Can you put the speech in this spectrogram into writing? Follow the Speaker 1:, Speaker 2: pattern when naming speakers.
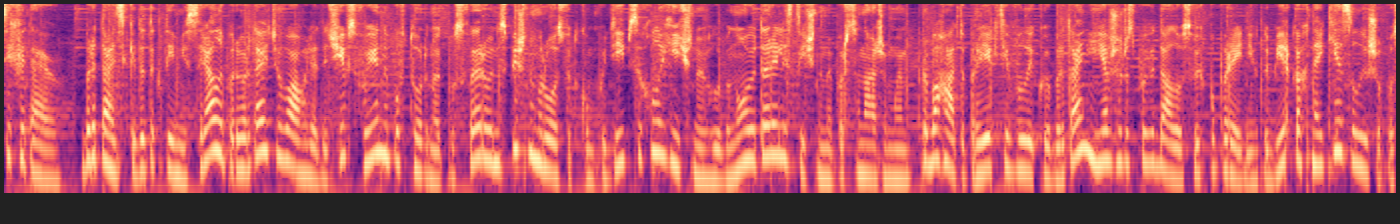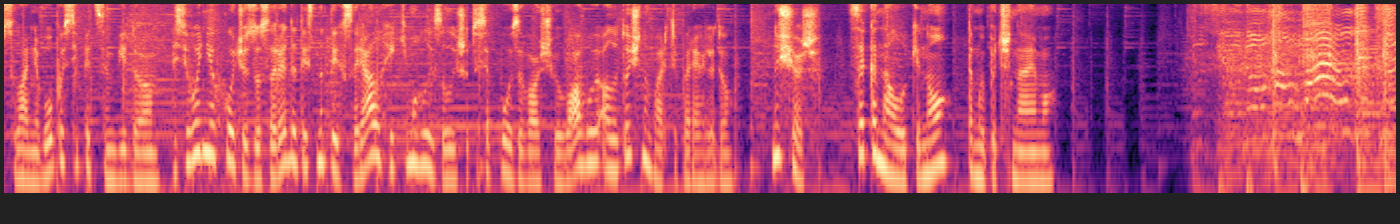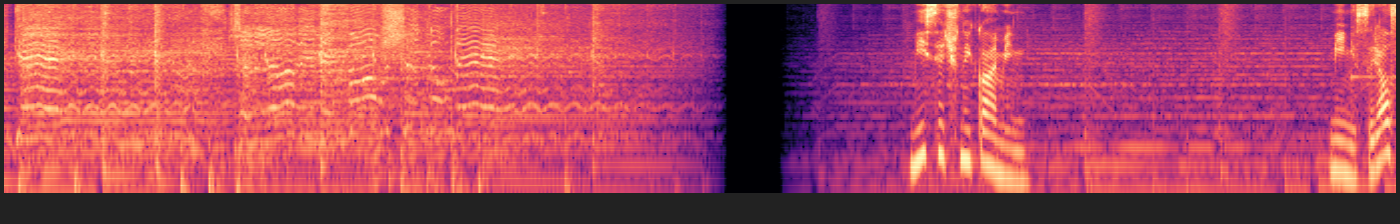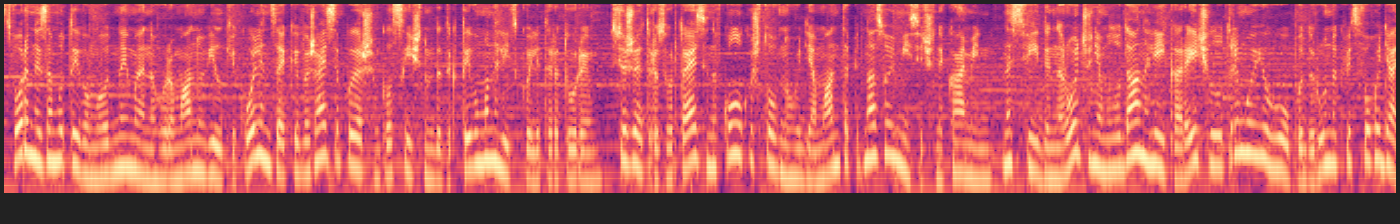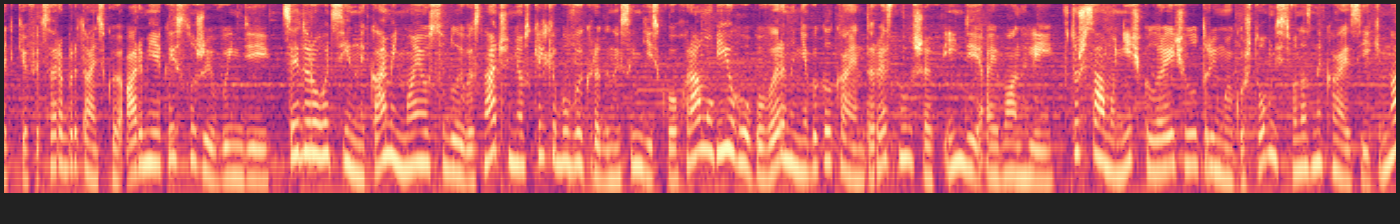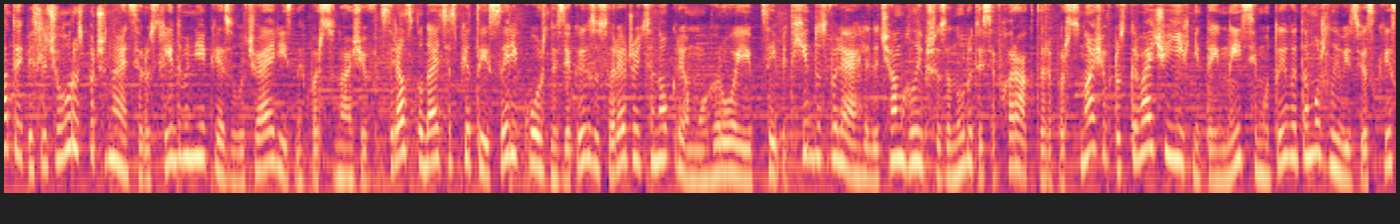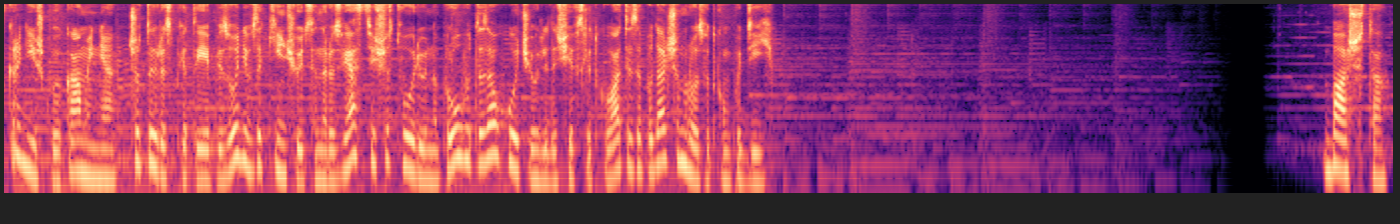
Speaker 1: Всіх вітаю! Британські детективні серіали привертають увагу глядачів своєю неповторною атмосферою, неспішним розвитком подій, психологічною глибиною та реалістичними персонажами. Про багато проєктів Великої Британії я вже розповідала у своїх попередніх добірках, на які я залишу посилання в описі під цим відео. А сьогодні я хочу зосередитись на тих серіалах, які могли залишитися поза вашою увагою, але точно варті перегляду. Ну що ж, це канал у кіно, та ми починаємо. Місячний камінь. Міні-серіал створений за мотивами одноіменного роману Вілкі Колінза, який вважається першим класичним детективом англійської літератури. Сюжет розгортається навколо коштовного діаманта під назвою Місячний камінь. На свій день народження молода англійка Рейчел отримує його подарунок від свого дядьки, офіцера британської армії, який служив в Індії. Цей дорогоцінний камінь має особливе значення, оскільки був викрадений з індійського храму, і його повернення викликає інтерес не лише в Індії, а й в Англії. В ту ж саму ніч, коли Рейчел отримує коштовність, вона зникає з її кімнати, після чого розпочинається розслідування, яке залучає різних персонажів. Серіал складається з п'яти серій, кожна з яких зосереджується на окремому герої. Цей підхід дозволяє глядачам глибше зануритися в характери персонажів, розкриваючи їхні таємниці, мотиви та можливі зв'язки з крадіжкою каменя. Чотири з п'яти епізодів закінчуються на розв'язці, що створює напругу та заохочує глядачів слідкувати за подальшим розвитком подій. Башта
